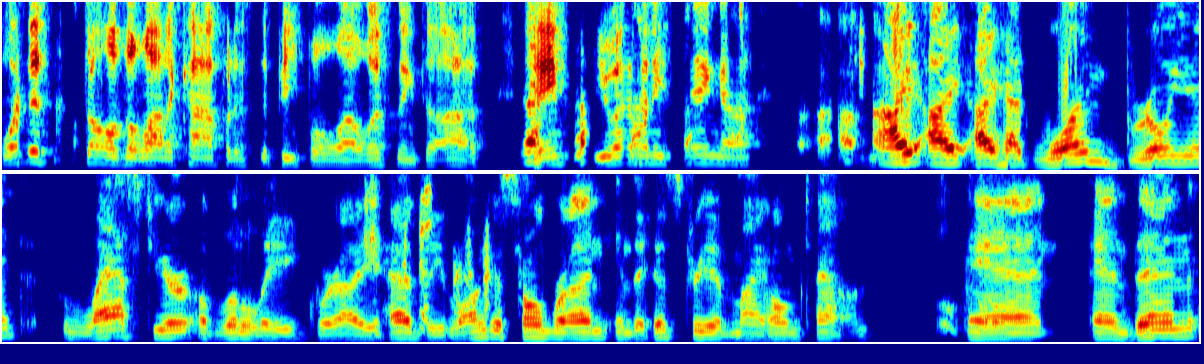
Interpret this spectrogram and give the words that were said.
Well, this installs a lot of confidence to people uh, listening to us. James, do you have anything? Uh, I, I I had one brilliant last year of Little League where I had the longest home run in the history of my hometown, oh, cool. and and then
